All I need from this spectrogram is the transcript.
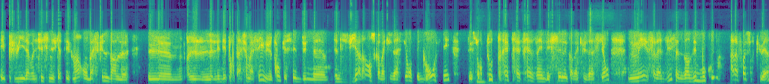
et puis la modifier significativement, on bascule dans le, le, le- les déportations massives. Je trouve que c'est d'une violence comme accusation. C'est grossier. C'est surtout très, très, très imbécile comme accusation. Mais cela dit, ça nous en dit beaucoup, à la fois sur QS,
